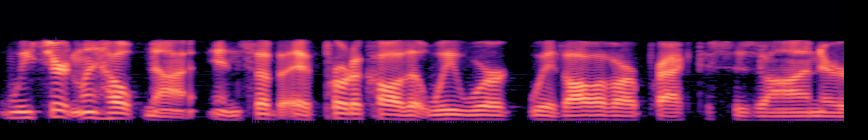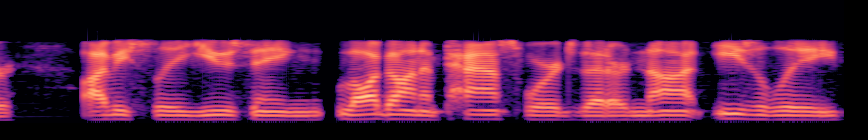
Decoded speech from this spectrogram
we certainly hope not. And so a protocol that we work with all of our practices on are obviously using logon and passwords that are not easily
